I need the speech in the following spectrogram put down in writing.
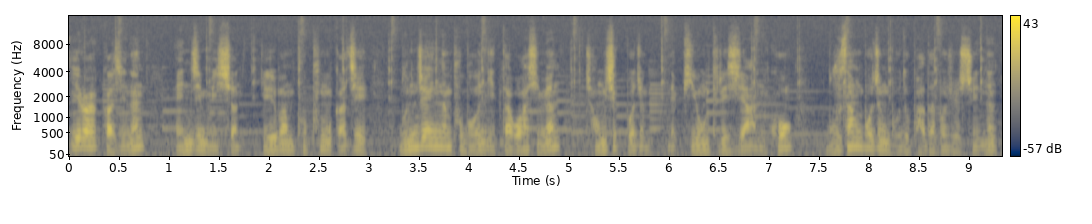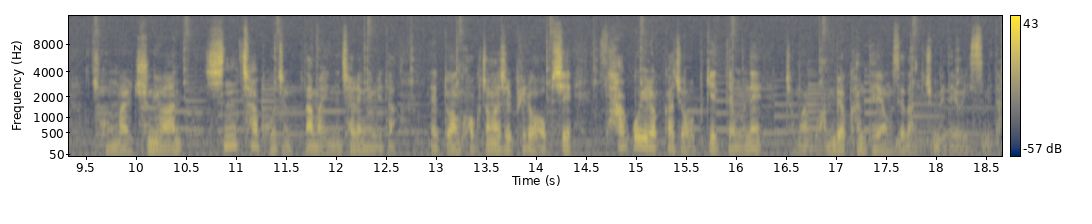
1월까지는 엔진 미션, 일반 부품까지 문제 있는 부분 있다고 하시면 정식 보증, 네, 비용 들이지 않고 무상 보증 모두 받아보실 수 있는 정말 중요한 신차 보증 남아있는 차량입니다. 네, 또한 걱정하실 필요 없이 사고 이력까지 없기 때문에 정말 완벽한 대형 세단 준비되어 있습니다.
